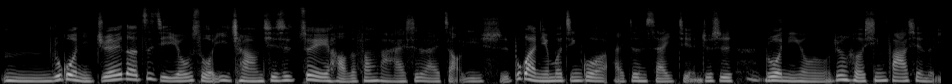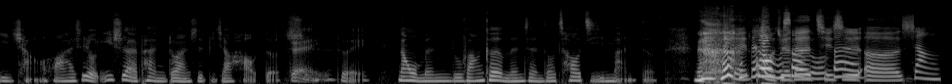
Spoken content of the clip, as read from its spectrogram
嗯，如果你觉得自己有所异常，其实最好的方法还是来找医师。不管你有没有经过癌症筛检，就是如果你有任何新发现的异常的话，还是有医师来判断是比较好的。对对，那我们乳房科的门诊都超级满的。对，但我觉得其实呃，像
